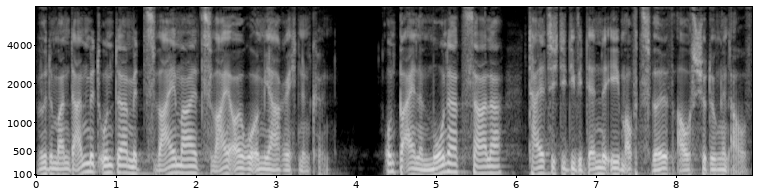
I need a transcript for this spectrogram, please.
würde man dann mitunter mit zweimal 2 Euro im Jahr rechnen können. Und bei einem Monatszahler teilt sich die Dividende eben auf 12 Ausschüttungen auf.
